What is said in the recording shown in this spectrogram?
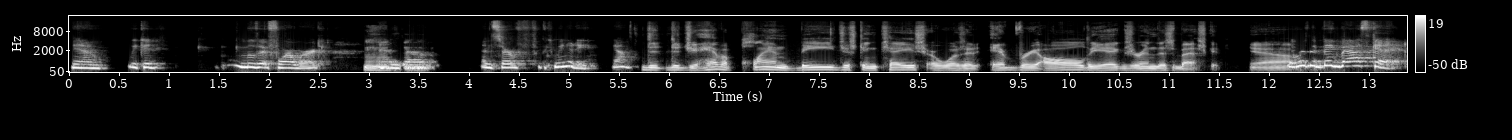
you know, we could move it forward mm-hmm. and uh, mm-hmm. and serve the community. Yeah. Did Did you have a plan B just in case, or was it every all the eggs are in this basket? Yeah. It was a big basket.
